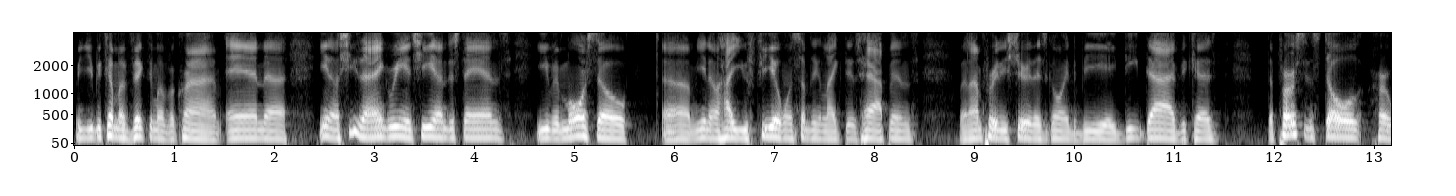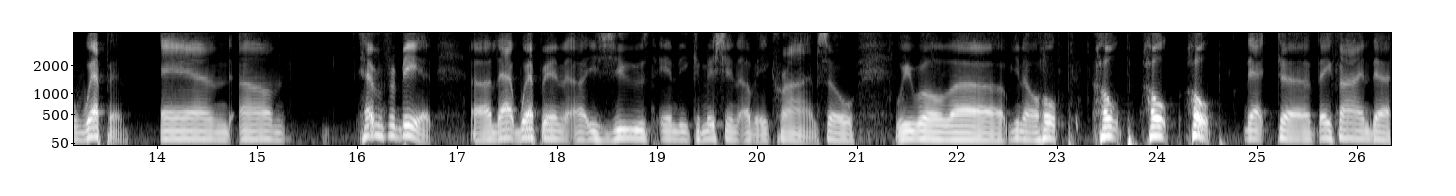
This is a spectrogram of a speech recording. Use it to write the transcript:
when you become a victim of a crime. And uh, you know, she's angry, and she understands even more so. Um, you know how you feel when something like this happens. But I'm pretty sure there's going to be a deep dive because the person stole her weapon, and um, heaven forbid, uh, that weapon uh, is used in the commission of a crime. So we will, uh, you know, hope, hope, hope, hope that uh, they find uh,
